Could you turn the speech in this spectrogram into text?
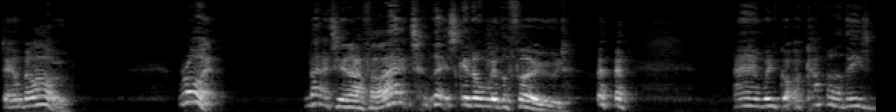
down below. Right, that's enough of that. Let's get on with the food. and we've got a couple of these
